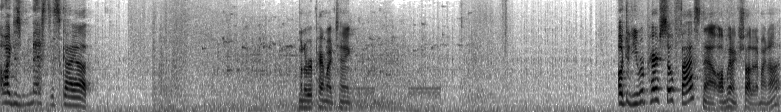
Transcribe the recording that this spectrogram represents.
Oh, I just messed this guy up. I'm gonna repair my tank. Oh, did you repair so fast now? Oh, I'm getting shot at. Am I not?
